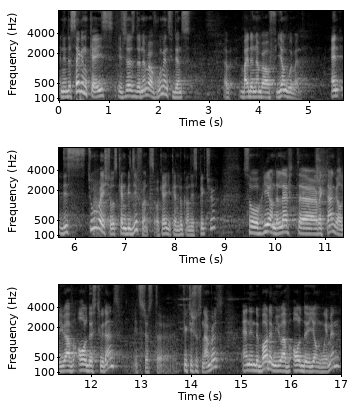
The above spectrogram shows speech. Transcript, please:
And in the second case, it's just the number of women students uh, by the number of young women. And these two ratios can be different, okay? You can look on this picture. So here on the left uh, rectangle, you have all the students. It's just uh, fictitious numbers and in the bottom you have all the young women,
